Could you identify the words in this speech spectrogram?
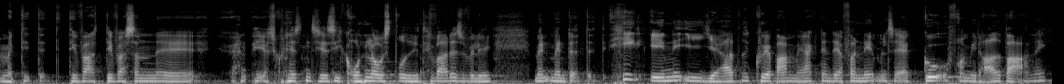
jamen, det, det, det, var, det var sådan... Øh, jeg skulle næsten til at sige grundlovsstridigt, det var det selvfølgelig ikke. Men, men det, helt inde i hjertet kunne jeg bare mærke den der fornemmelse af at gå fra mit eget barn. Ikke?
